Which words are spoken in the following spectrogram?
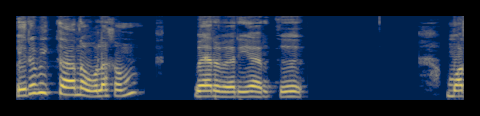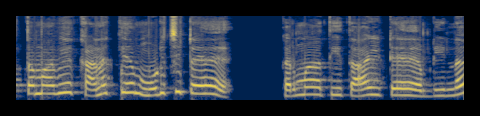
பிறவிக்கான உலகம் வேற வேறையா இருக்கு. மொத்தமாவே கணக்கே முடிச்சிட்டேன். கர்மாத்தி தாயிட்டேன் அப்படின்னா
